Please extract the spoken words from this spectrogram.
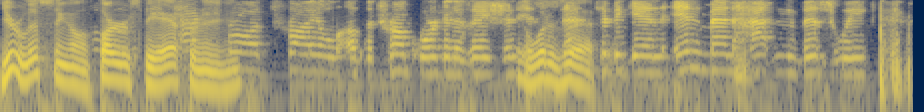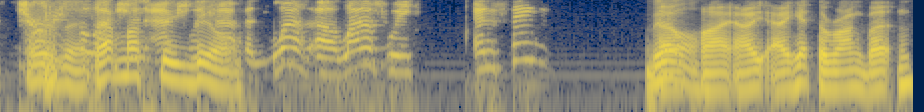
you're listening on Thursday Tax afternoon. fraud trial of the Trump organization is, What is set that? to begin in Manhattan this week. Jury is that? That must be actually Bill. happened last, uh, last week, and things Bill. Oh, I, I I hit the wrong button.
